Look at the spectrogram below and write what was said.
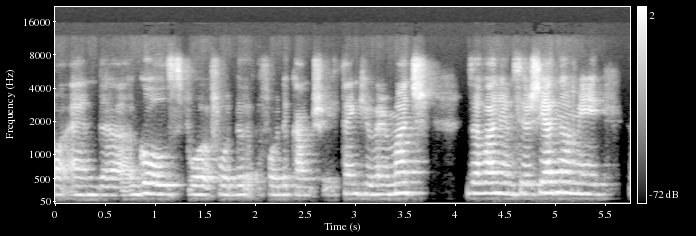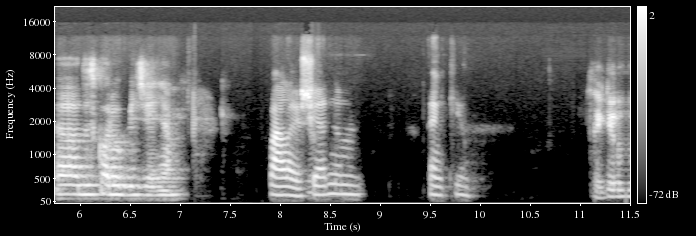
uh, and uh, goals for, for, the, for the country. Thank you very much. Zahvaljujem se još jednom i uh, do skorog viđenja. Hvala još jednom. Thank you. Thank you.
